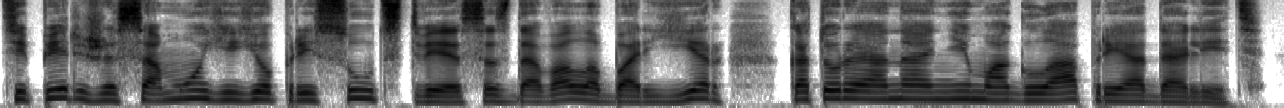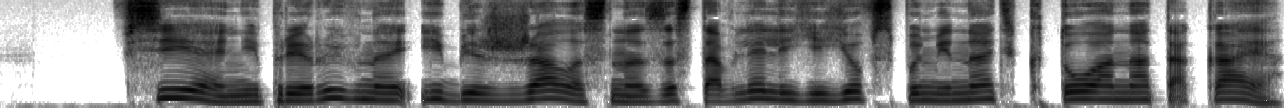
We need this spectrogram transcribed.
теперь же само ее присутствие создавало барьер, который она не могла преодолеть. Все непрерывно и безжалостно заставляли ее вспоминать, кто она такая.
